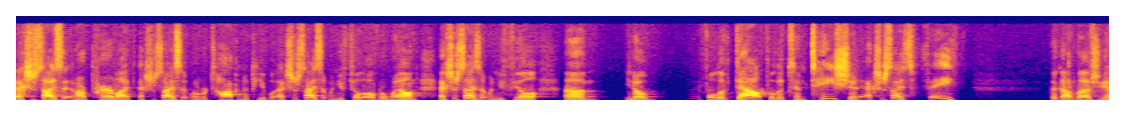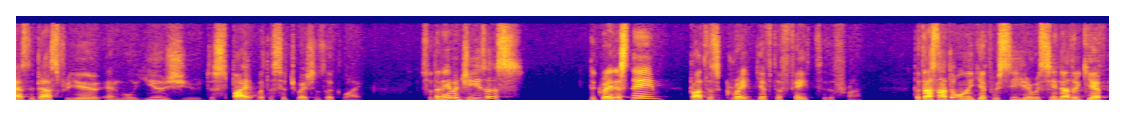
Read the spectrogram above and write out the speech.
Exercise it in our prayer life. Exercise it when we're talking to people. Exercise it when you feel overwhelmed. Exercise it when you feel, um, you know, full of doubt, full of temptation. Exercise faith that God loves you, has the best for you, and will use you despite what the situations look like. So, the name of Jesus, the greatest name, brought this great gift of faith to the front. But that's not the only gift we see here. We see another gift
